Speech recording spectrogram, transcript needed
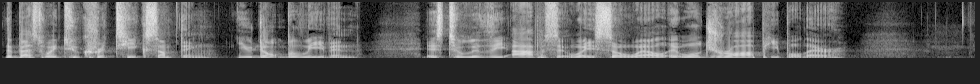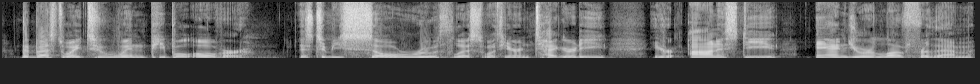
The best way to critique something you don't believe in is to live the opposite way so well it will draw people there. The best way to win people over is to be so ruthless with your integrity, your honesty, and your love for them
